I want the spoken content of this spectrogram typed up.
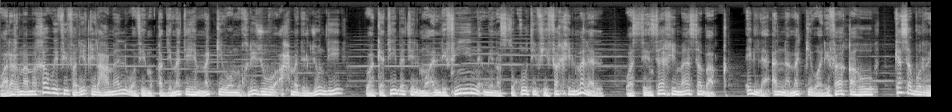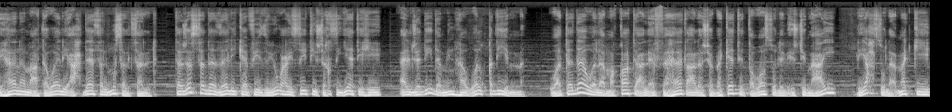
ورغم مخاوف فريق العمل وفي مقدمتهم مكي ومخرجه أحمد الجندي وكتيبة المؤلفين من السقوط في فخ الملل واستنساخ ما سبق إلا أن مكي ورفاقه كسبوا الرهان مع توالي أحداث المسلسل. تجسد ذلك في ذيوع صيت شخصياته الجديد منها والقديم. وتداول مقاطع الإفيهات على شبكات التواصل الاجتماعي ليحصل مكي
